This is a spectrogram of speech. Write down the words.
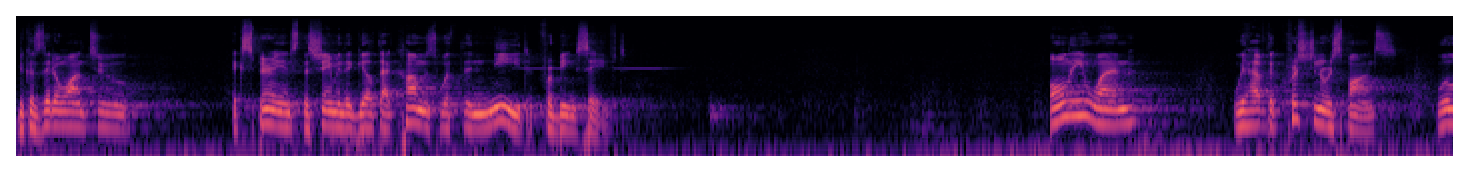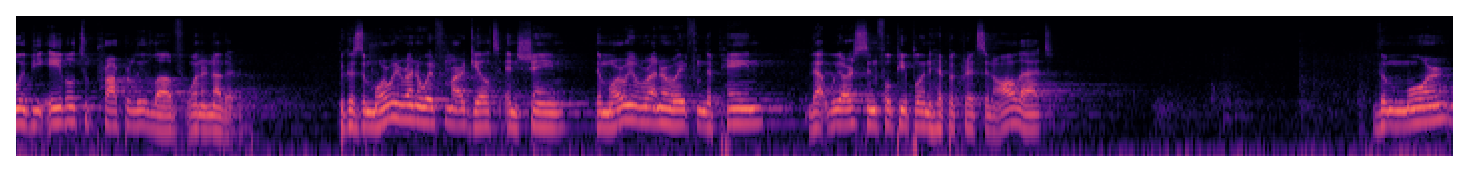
because they don't want to experience the shame and the guilt that comes with the need for being saved. Only when we have the Christian response will we be able to properly love one another. Because the more we run away from our guilt and shame, the more we run away from the pain that we are sinful people and hypocrites and all that, the more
